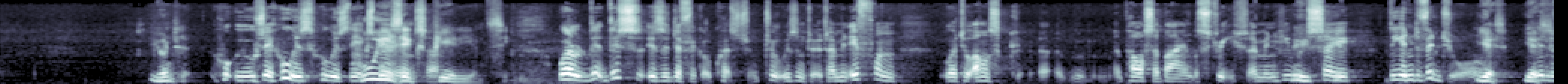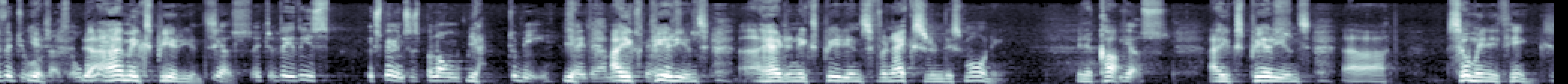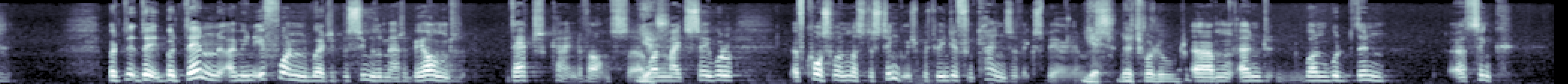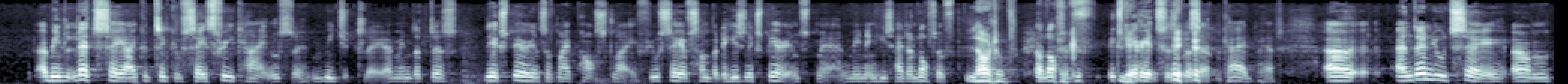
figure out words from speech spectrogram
You, who, you, say who is who is the who is experiencing? Well, th- this is a difficult question too, isn't it? I mean, if one were to ask uh, a passerby in the street, I mean, he would say the individual. Yes, yes. The individual yes. does. Or the I'm experiencing. Yes, it, the, these experiences belong yeah. to me. Yeah. I experience. I had an experience of an accident this morning in a car. Yes. I experience uh, so many things. But, the, the, but then, I mean, if one were to pursue the matter beyond that kind of answer, yes. one might say, well, of course, one must distinguish between different kinds of experience. Yes, that's what I would. Um, and one would then uh, think, I mean, let's say I could think of, say, three kinds immediately. I mean, that there's the experience of my past life. You say of somebody he's an experienced man, meaning he's had a lot of lot of a lot of experiences of a certain kind, perhaps. Uh, and then you'd say um,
